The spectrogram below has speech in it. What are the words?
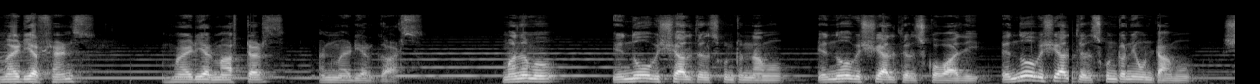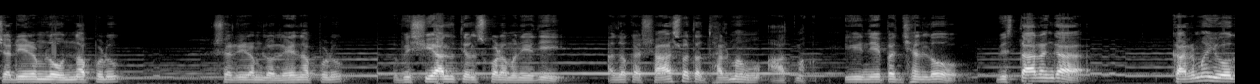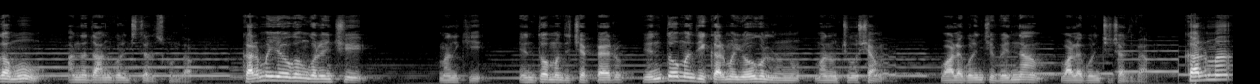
My dear friends my dear masters and my dear gods మనము ఎన్నో విషయాలు తెలుసుకుంటున్నాము ఎన్నో విషయాలు తెలుసుకోవాలి ఎన్నో విషయాలు తెలుసుకుంటూనే ఉంటాము. శరీరంలో ఉన్నప్పుడు శరీరంలో లేనప్పుడు విషయాలు తెలుసుకోవడం అనేది అదొక శాశ్వత ధర్మము ఆత్మకు. ఈ నేపథ్యంలో విస్తారంగా కర్మయోగము అన్న దాని గురించి తెలుసుకుందాం. కర్మయోగం గురించి మనకి ఎంతో మంది చెప్పారు ఎంతో మంది కర్మయోగులను మనం చూశాం. వాళ్ళ గురించి విన్నాం వాళ్ళ గురించి చదివాం. కర్మ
